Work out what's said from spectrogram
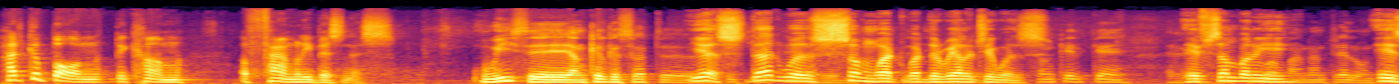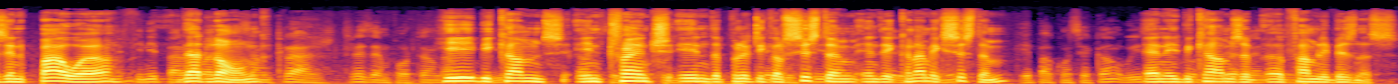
Had Gabon become a family business? Yes, that was somewhat what the reality was if somebody is in power that long, he becomes entrenched in the political system, in the economic system, and it becomes a, a family business.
